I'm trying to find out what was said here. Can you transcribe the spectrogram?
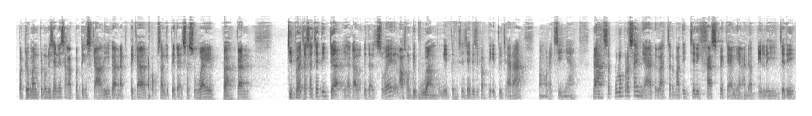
pedoman penulisan ini sangat penting sekali karena ketika proposal kita tidak sesuai bahkan dibaca saja tidak ya kalau tidak sesuai langsung dibuang begitu. Bisa jadi seperti itu cara mengoreksinya. Nah 10 persennya adalah cermati ciri khas PKM yang Anda pilih. Jadi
